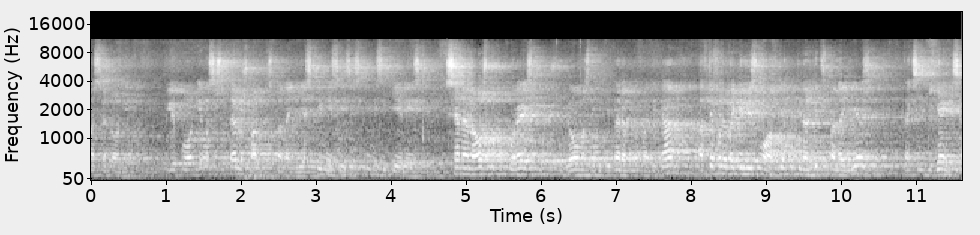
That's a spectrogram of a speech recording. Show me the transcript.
μας ενώνει. Λοιπόν, είμαστε στο τέλος μάλλον της Παναγίας, και εμείς εσείς και εμείς και εμείς. Σε ένα ναό που κουρέσει που σπουδαιόμαστε και εκεί πέρα πνευματικά, αυτοί έχουν Ευαγγελισμό, αυτοί έχουν την αρχή της Παναγίας, εντάξει, η γέννηση,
